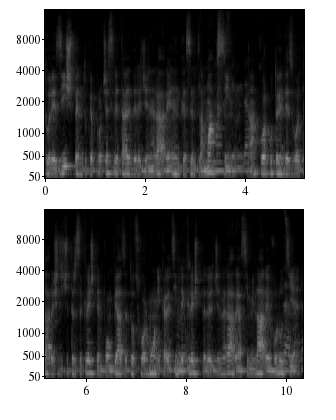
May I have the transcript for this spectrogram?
tu reziști pentru că procesele tale de regenerare încă sunt la maxim, maxim da. Da? corpul tău e în dezvoltare și zice trebuie să creștem, pompează toți hormonii care țin mm-hmm. de mhm. creștere, regenerare, asimilare, evoluție. Da, da,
